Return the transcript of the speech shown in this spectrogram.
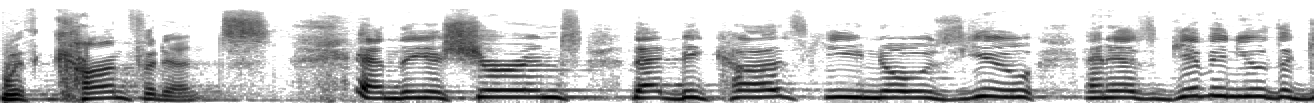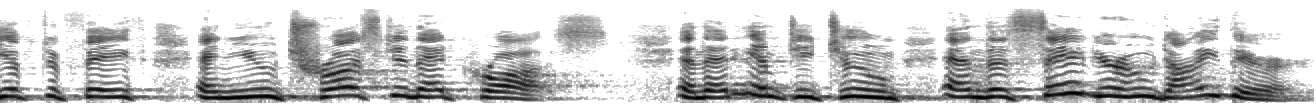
with confidence, and the assurance that because He knows you and has given you the gift of faith, and you trust in that cross and that empty tomb and the Savior who died there,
